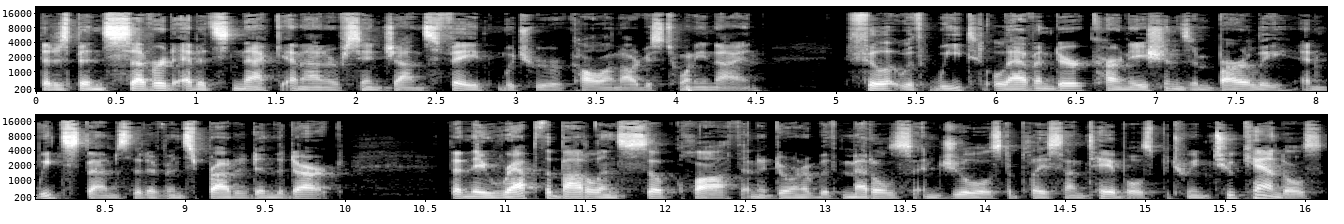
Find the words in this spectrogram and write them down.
that has been severed at its neck in honor of St. John's fate, which we recall on August 29. Fill it with wheat, lavender, carnations, and barley, and wheat stems that have been sprouted in the dark. Then they wrap the bottle in silk cloth and adorn it with medals and jewels to place on tables between two candles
